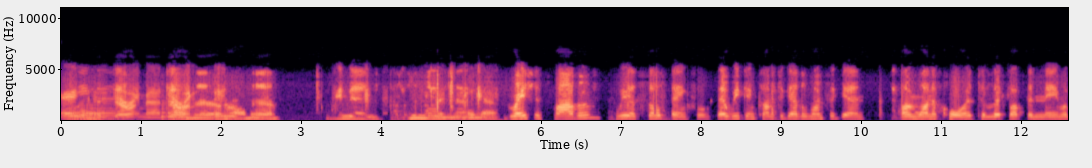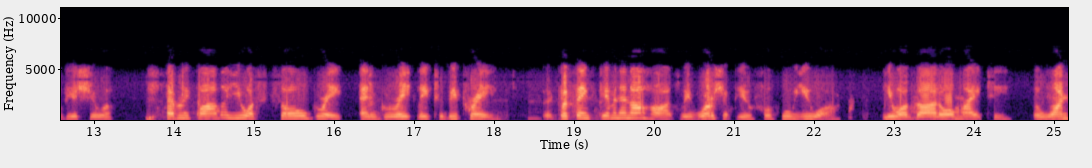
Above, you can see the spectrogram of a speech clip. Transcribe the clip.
Amen. Karen? Karen? Amen. Amen. Amen. Amen. Amen. Gracious Father, we are so thankful that we can come together once again on one accord to lift up the name of Yeshua. Heavenly Father, you are so great and greatly to be praised. With thanksgiving in our hearts, we worship you for who you are. You are God Almighty, the one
